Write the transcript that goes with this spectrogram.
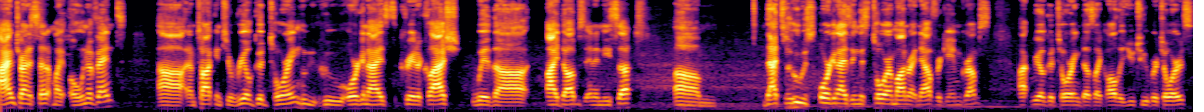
I'm trying to set up my own event. Uh, I'm talking to Real Good Touring, who who organized Creator Clash with uh, iDubbbz and Anisa. Um, that's who's organizing this tour I'm on right now for Game Grumps. Uh, Real Good Touring does like all the YouTuber tours,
